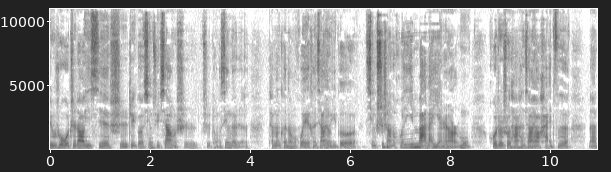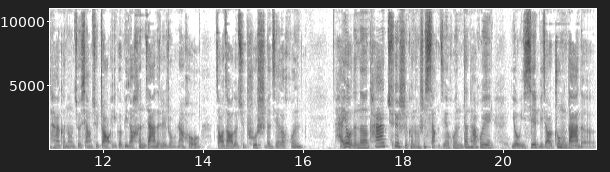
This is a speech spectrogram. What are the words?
比如说，我知道一些是这个性取向是是同性的人，他们可能会很想有一个形式上的婚姻吧，来掩人耳目，或者说他很想要孩子。那他可能就想去找一个比较恨嫁的这种，然后早早的去 push 的结了婚。还有的呢，他确实可能是想结婚，但他会有一些比较重大的，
